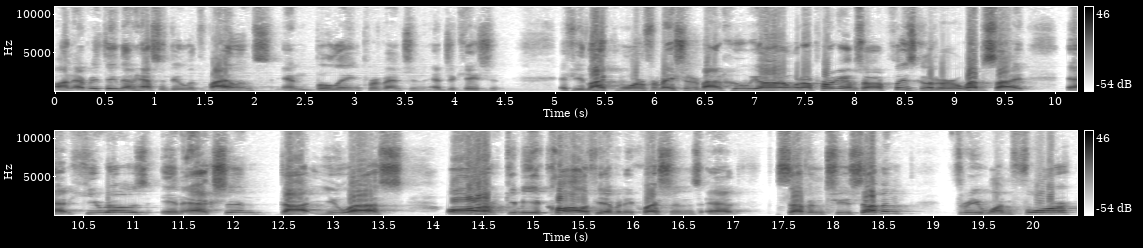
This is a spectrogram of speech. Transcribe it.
on everything that has to do with violence and bullying prevention education. If you'd like more information about who we are and what our programs are, please go to our website at heroesinaction.us or give me a call if you have any questions at 727 314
